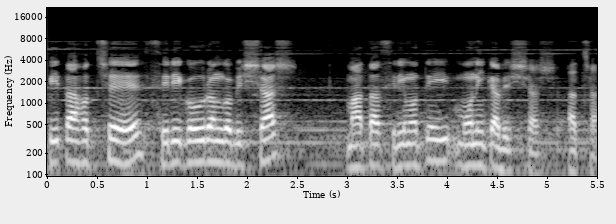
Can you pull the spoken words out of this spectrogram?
পিতা হচ্ছে শ্রী গৌরাঙ্গ বিশ্বাস। মাতা শ্রীমতী মনিকা বিশ্বাস। আচ্ছা।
